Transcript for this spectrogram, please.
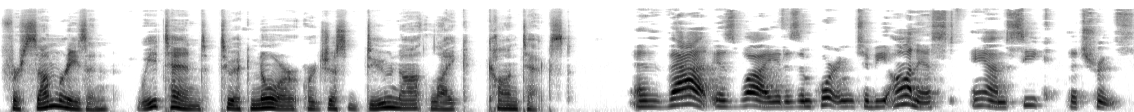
For some reason, we tend to ignore or just do not like context. And that is why it is important to be honest and seek the truth.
